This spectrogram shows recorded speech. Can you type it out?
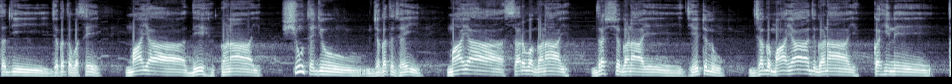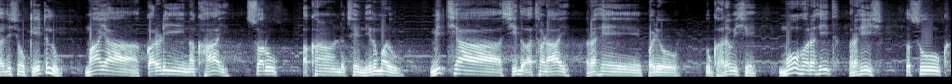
તજી જગત વસે. માયા દેહ ગણાય, શું તજ્યું જગત જઈ? માયા સર્વ ગણાય, દ્રશ્ય ગણાય જેટલું. જગ માયા જ ગણાય, કહીને તજશો કેટલું? માયા કરડી ન ખાય, સ્વરૂપ અખંડ છે નિર્મળું. મિથ્યા સિદ્ધ અથડાય રહે પડ્યો તું ઘર વિશે. મોહ રહિત રહીશ તો સુખ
